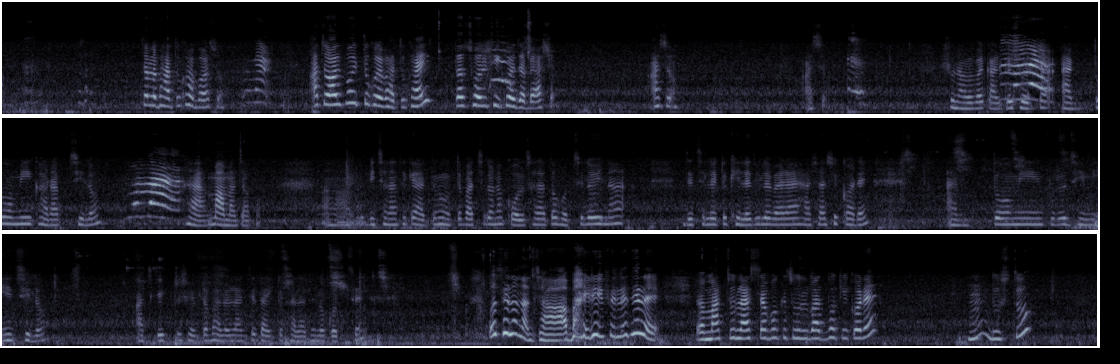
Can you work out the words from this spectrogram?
চলো ভাতু খাব, আসো। আচ্ছা অল্প একটু করে ভাতু খাই, তার শরীর ঠিক হয়ে যাবে, আসো। আসো। আসো। শোনা বাবার কালকে শরীরটা একদমই খারাপ ছিল। হ্যাঁ মামা যাব। বিছানা থেকে একদমই উঠতে পারছিল না, কোল ছাড়া তো হচ্ছিলই না। যে ছেলে একটু খেলে ধুলে বেড়ায়, হাসাহাসি করে, একদমই পুরো ঝিমিয়েছিল আজকে একটু শরীরটা ভালো লাগছে, তাই একটু খেলাধুলো করছে। ও ছিল না, যা বাইরেই ফেলে দিলে। মার চুল আসছাবো কি, চুল বাঁধবো কি করে? হুম, দুষ্টু?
